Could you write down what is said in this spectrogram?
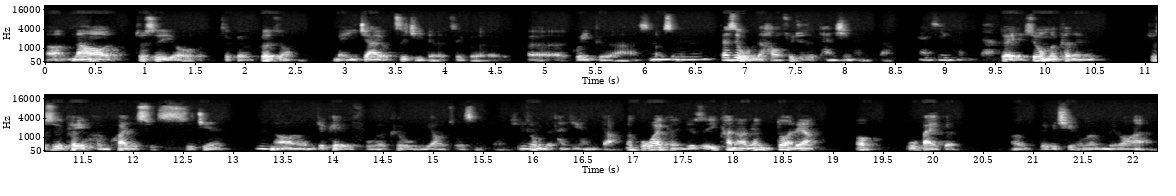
啊，然后就是有这个各种每一家有自己的这个呃规格啊，什么什么。但是我们的好处就是弹性很大，弹性很大。对，所以我们可能就是可以很快的时时间，然后我们就可以符合客户要做什么东西，所以我们的弹性很大。那国外可能就是一看到你要多少量哦，五百个，哦，对不起，我们没办法。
